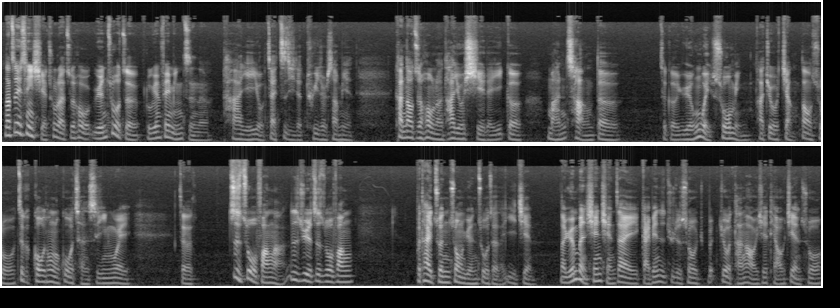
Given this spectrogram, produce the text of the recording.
那这件事情写出来之后，原作者芦原飞明子呢，他也有在自己的 Twitter 上面看到之后呢，他有写了一个蛮长的这个原委说明，他就讲到说，这个沟通的过程是因为这个制作方啊，日剧的制作方不太尊重原作者的意见。那原本先前在改编日剧的时候，就有谈好一些条件，说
